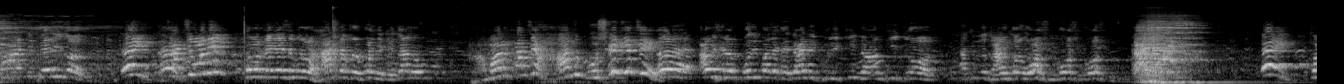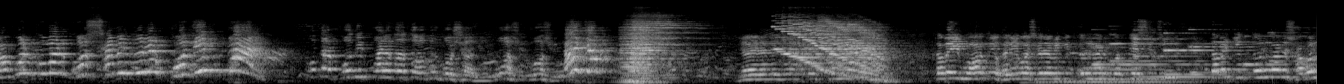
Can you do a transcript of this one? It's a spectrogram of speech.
কাজ বেরিয়ে গেল এই কাঁচি মানে তোমার কাছে এসে বলব হাতটা করে পড়ে গেছে জানো আমার কাছে হাত বসে গেছে। হ্যাঁ আমি সেটা প্রদীপ লেখা জানি খুলি কি নাম কি চল আর তুমি তো গান করো এই তপন কুমার গোস্বামী বলে প্রদীপ পাল। কোথায় প্রদীপ পালে? কথা তখন বসে আমি অসু অসু এই জয় রাধে জয় রাধে। তবে এই মহতি হরিবাসের আমি কীর্তন গান করতে এসেছি। তবে কীর্তন গান শ্রবণ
